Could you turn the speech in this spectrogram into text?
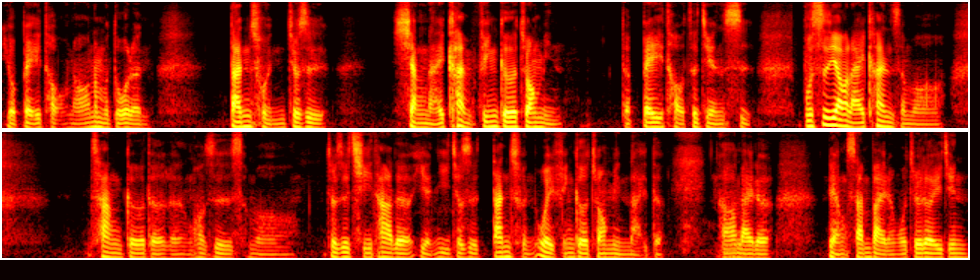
有 battle，然后那么多人单纯就是想来看 Finger 庄明的 battle 这件事，不是要来看什么唱歌的人或是什么。就是其他的演绎，就是单纯为 Finger 庄明来的，然后来了两三百人，我觉得已经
